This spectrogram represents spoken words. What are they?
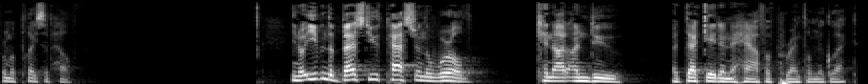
from a place of health. You know, even the best youth pastor in the world cannot undo a decade and a half of parental neglect.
